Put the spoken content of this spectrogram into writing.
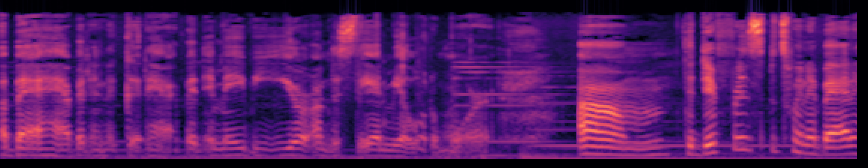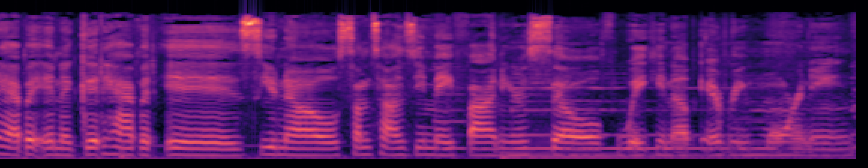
a bad habit and a good habit, and maybe you'll understand me a little more. Um, the difference between a bad habit and a good habit is, you know, sometimes you may find yourself waking up every morning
